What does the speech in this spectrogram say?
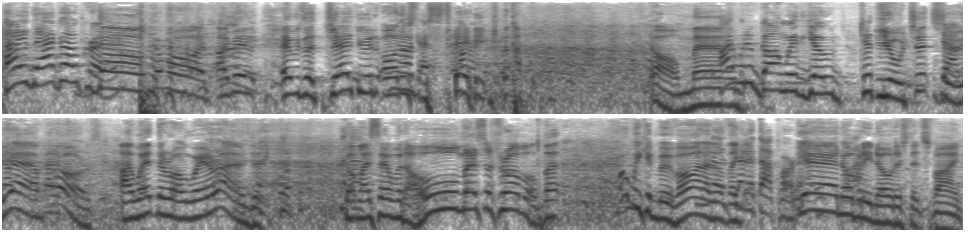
How did that go, Chris? No, come on. I mean, it was a genuine, honest Okay, mistake. oh man. I would have gone with yo jitsu. Yo-jitsu, Yeah, yeah, of course. I went the wrong way around. Got myself in a whole mess of trouble, but well, we can move on. I don't think. said it that part. Yeah, nobody noticed. It's fine.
